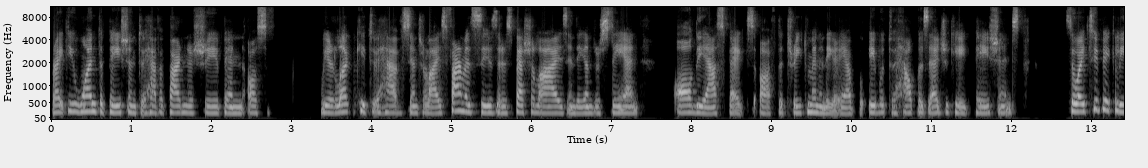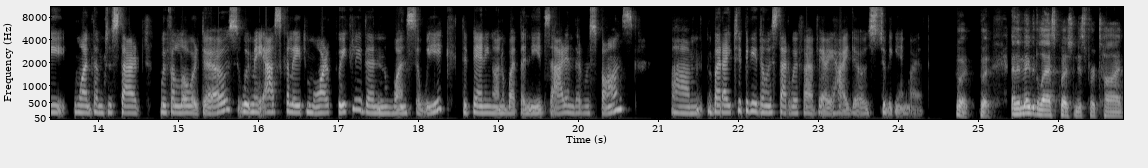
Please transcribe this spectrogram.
right? You want the patient to have a partnership and also we are lucky to have centralized pharmacies that are specialized and they understand all the aspects of the treatment and they are able to help us educate patients. So I typically want them to start with a lower dose. We may escalate more quickly than once a week, depending on what the needs are and the response. Um, but I typically don't start with a very high dose to begin with. Good, good. And then maybe the last question, just for time,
